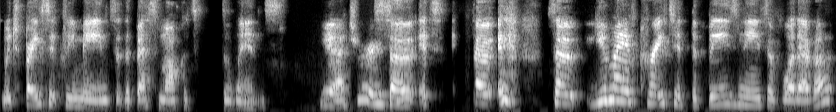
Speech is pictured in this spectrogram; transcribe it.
which basically means that the best marketer wins. Yeah, true. So it's so so you may have created the bee's knees of whatever.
